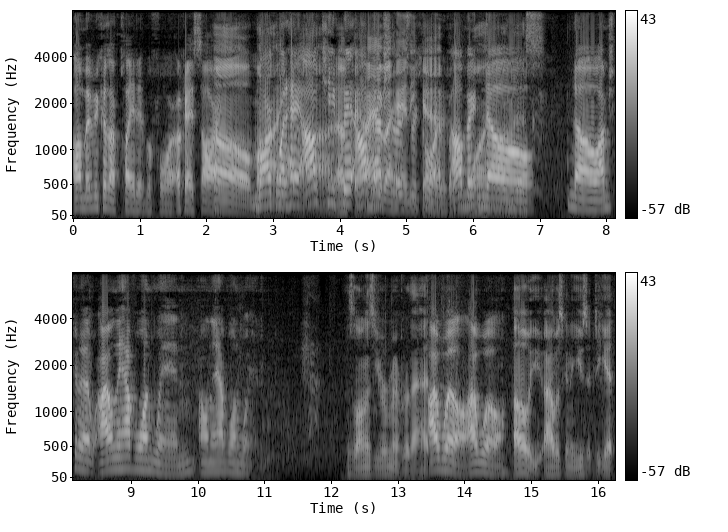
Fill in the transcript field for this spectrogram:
Oh, maybe because I've played it before. Okay, sorry. Oh my Mark one. Hey, I'll keep it. I'll I have make a sure it's handicap. recorded. I'll make no. No, I'm just gonna. I only have one win. I only have one win. As long as you remember that. I will. I will. oh, you, I was gonna use it to get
